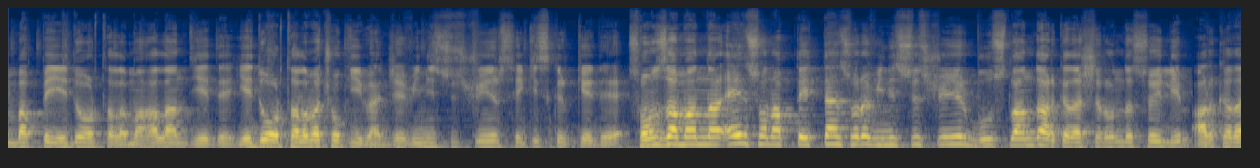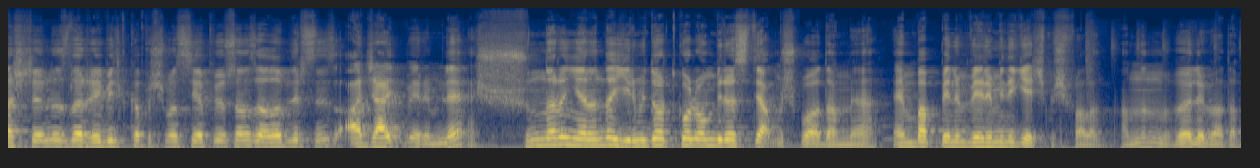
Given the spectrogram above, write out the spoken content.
Mbappe 7 ortalama, Haaland 7. 7 ortalama çok iyi bence. Vinicius Junior 8.47. Son zamanlar en son update'ten sonra Vinicius Junior boostlandı arkadaşlar. Onu da söyleyeyim. Arkadaşlarınızla rebuild kapışması yapıyorsanız alabilirsiniz. Acayip verimli. Şunların yanında 24 gol 11 asist yapmış bu adam ya. Mbappe'nin verimini geçmiş falan. Anladın mı? Böyle bir adam.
